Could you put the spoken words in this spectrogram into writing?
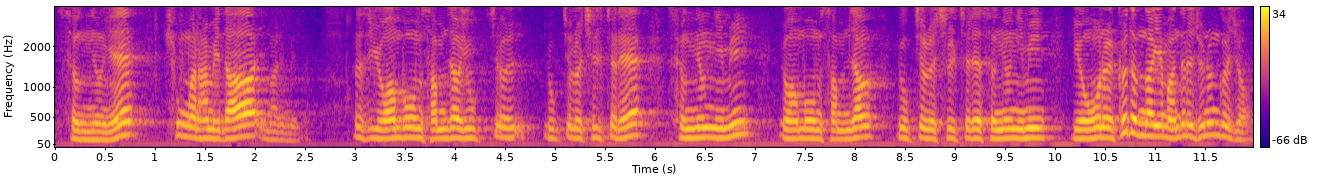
성령의 충만함이다 이 말입니다. 그래서 요한복음 3장 6절 6절로 7절에 성령님이 요한복음 3장 6절로 7절에 성령님이 영혼을 거듭나게 만들어 주는 거죠.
